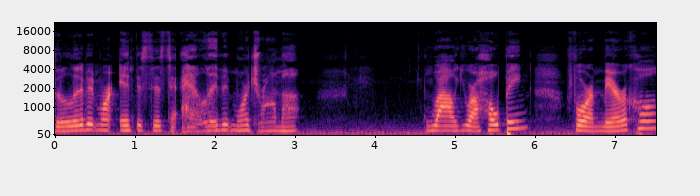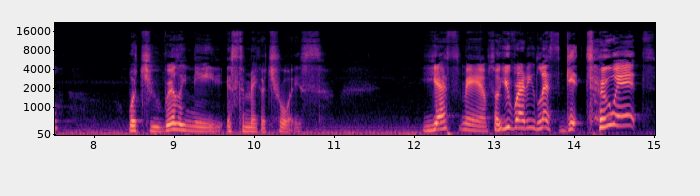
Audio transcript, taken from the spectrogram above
a little bit more emphasis to add a little bit more drama. While you are hoping for a miracle, what you really need is to make a choice. Yes, ma'am. So, you ready? Let's get to it.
